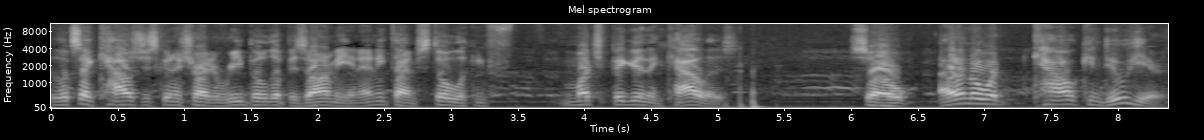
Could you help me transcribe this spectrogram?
it looks like Kal's just going to try to rebuild up his army, and anytime still looking much bigger than Kal is. So I don't know what Kal can do here.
